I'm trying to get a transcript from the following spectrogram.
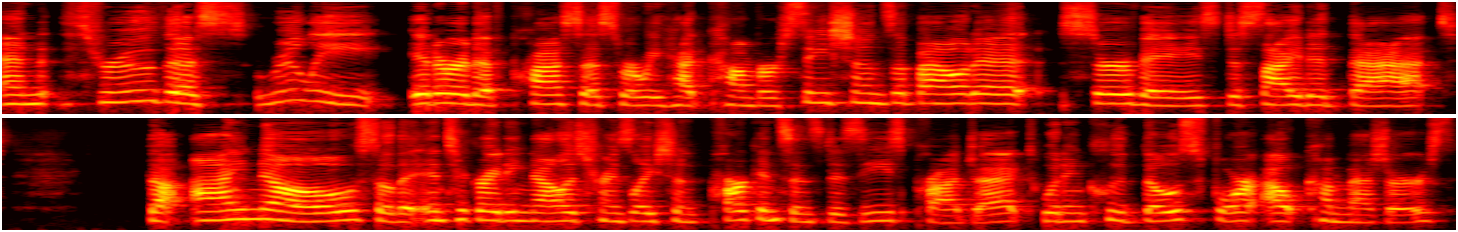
And through this really iterative process where we had conversations about it, surveys decided that the I Know, so the Integrating Knowledge Translation Parkinson's Disease Project, would include those four outcome measures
